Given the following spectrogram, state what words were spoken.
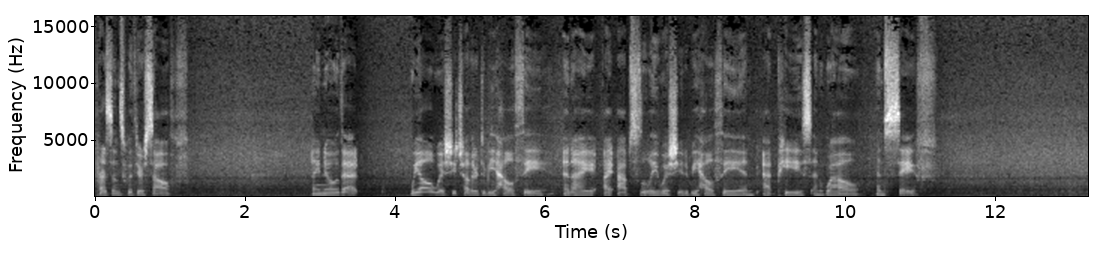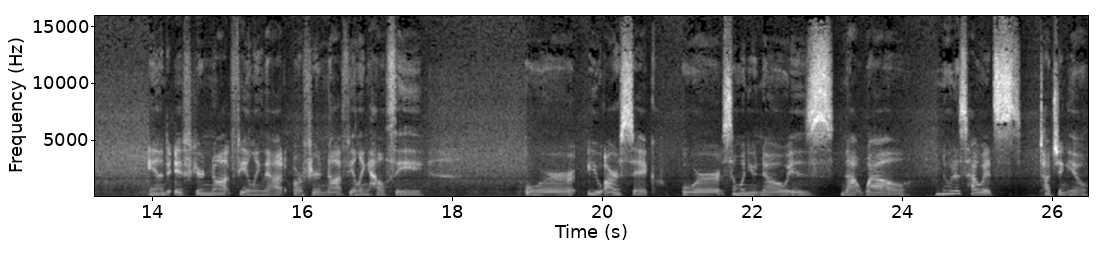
presence with yourself. I know that we all wish each other to be healthy, and I, I absolutely wish you to be healthy and at peace and well and safe. And if you're not feeling that, or if you're not feeling healthy, or you are sick, or someone you know is not well, Notice how it's touching you.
